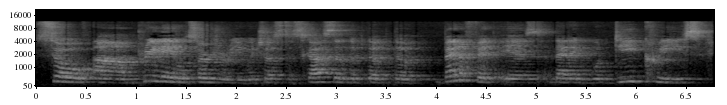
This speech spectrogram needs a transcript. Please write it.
So um, prenatal surgery, which was discussed, the, the, the benefit is that it would decrease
